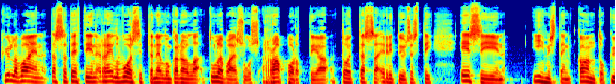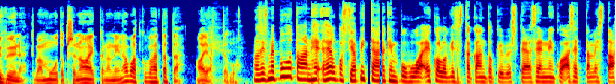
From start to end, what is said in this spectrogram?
Kyllä vain. Tässä tehtiin reilu vuosi sitten Ellun kanoilla tulevaisuusraportti ja toit tässä erityisesti esiin ihmisten kantokyvyn tämän muutoksen aikana, niin avatko vähän tätä ajattelua? No siis me puhutaan helposti ja pitääkin puhua ekologisesta kantokyvystä ja sen niin kuin asettamista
